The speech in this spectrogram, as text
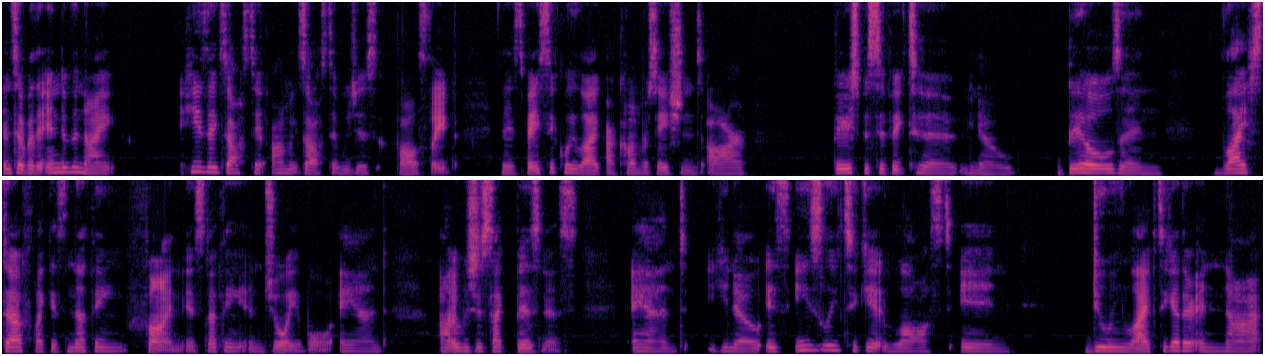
And so by the end of the night, he's exhausted, I'm exhausted, we just fall asleep. And it's basically like our conversations are very specific to, you know, bills and life stuff. Like it's nothing fun, it's nothing enjoyable. And uh, it was just like business. And, you know, it's easily to get lost in doing life together and not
